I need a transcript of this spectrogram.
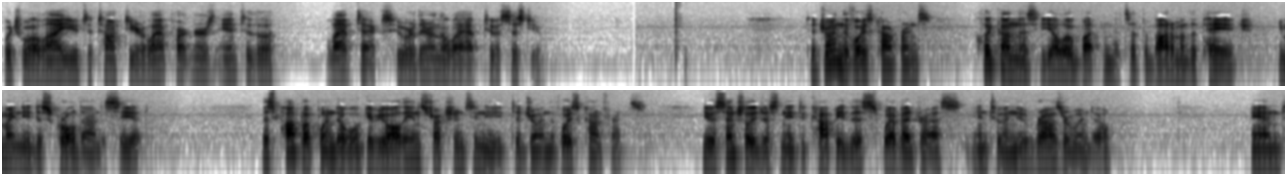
which will allow you to talk to your lab partners and to the lab techs who are there in the lab to assist you. To join the voice conference, click on this yellow button that's at the bottom of the page. You might need to scroll down to see it. This pop-up window will give you all the instructions you need to join the voice conference. You essentially just need to copy this web address into a new browser window and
